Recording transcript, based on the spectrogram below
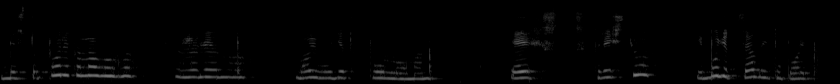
без топорика нового железного мой будет поломан. Я их скрестю и будет целый топорик.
